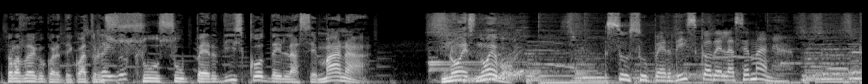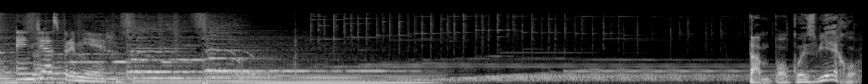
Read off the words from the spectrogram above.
Son las 9.44. ¿Su? Su super disco de la semana. No es nuevo. Su super disco de la semana. En Jazz Premier. Tampoco es viejo.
